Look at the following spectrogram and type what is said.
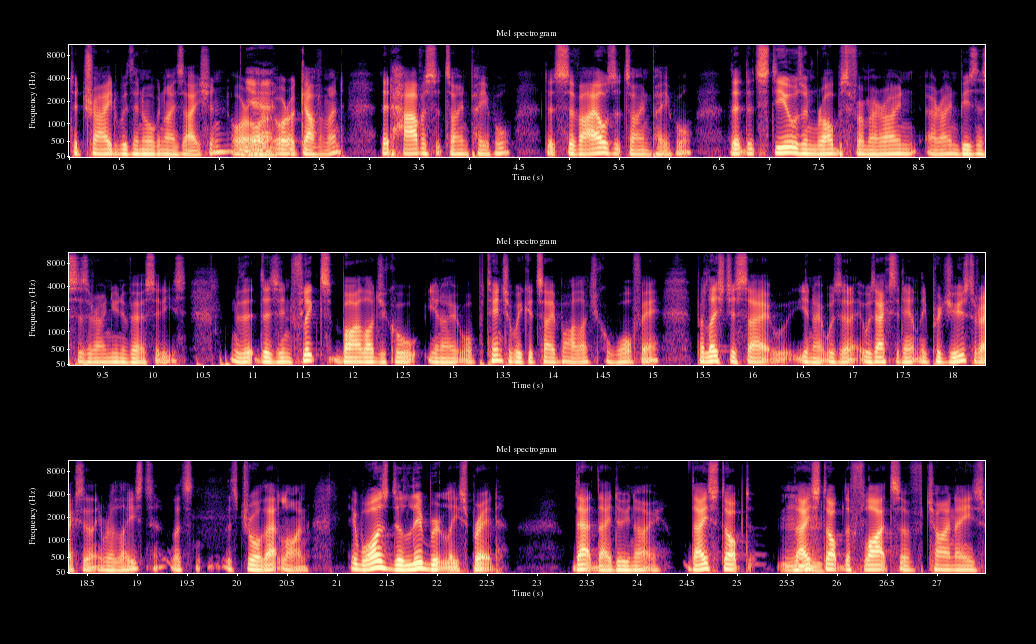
to trade with an organization or Yeah. or, or a government that harvests its own people that surveils its own people that, that steals and robs from our own our own businesses our own universities that, that inflicts biological you know or potential we could say biological warfare but let's just say you know it was it was accidentally produced or accidentally released. Let's let's draw that line. It was deliberately spread. That they do know. They stopped they Mm. stopped the flights of Chinese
